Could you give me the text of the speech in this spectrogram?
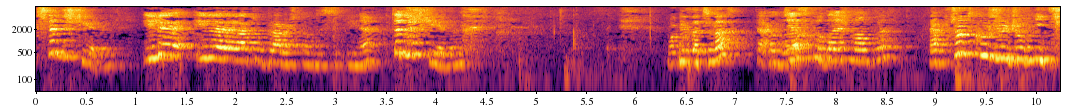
41. Ile, ile lat uprawiasz tą dyscyplinę? 41. Mogę zaczynać? Tak. Gdzie składałeś małpy? Na początku żyżownica.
